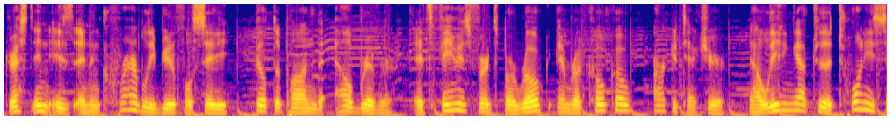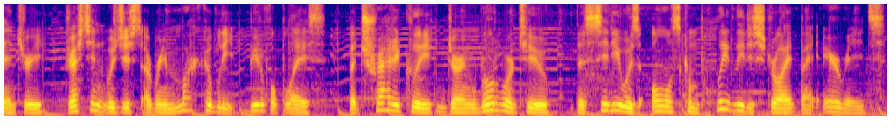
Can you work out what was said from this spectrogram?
Dresden is an incredibly beautiful city built upon the Elbe River. It's famous for its Baroque and Rococo architecture. Now, leading up to the 20th century, Dresden was just a remarkably beautiful place. But tragically, during World War II, the city was almost completely destroyed by air raids.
